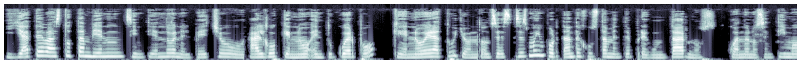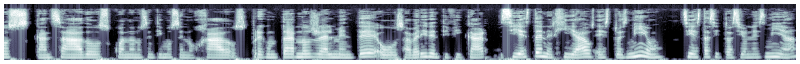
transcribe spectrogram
y ya te vas tú también sintiendo en el pecho algo que no en tu cuerpo que no era tuyo. Entonces es muy importante justamente preguntarnos cuando nos sentimos cansados, cuando nos sentimos enojados, preguntarnos realmente o saber identificar si esta energía, esto es mío, si esta situación es mía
